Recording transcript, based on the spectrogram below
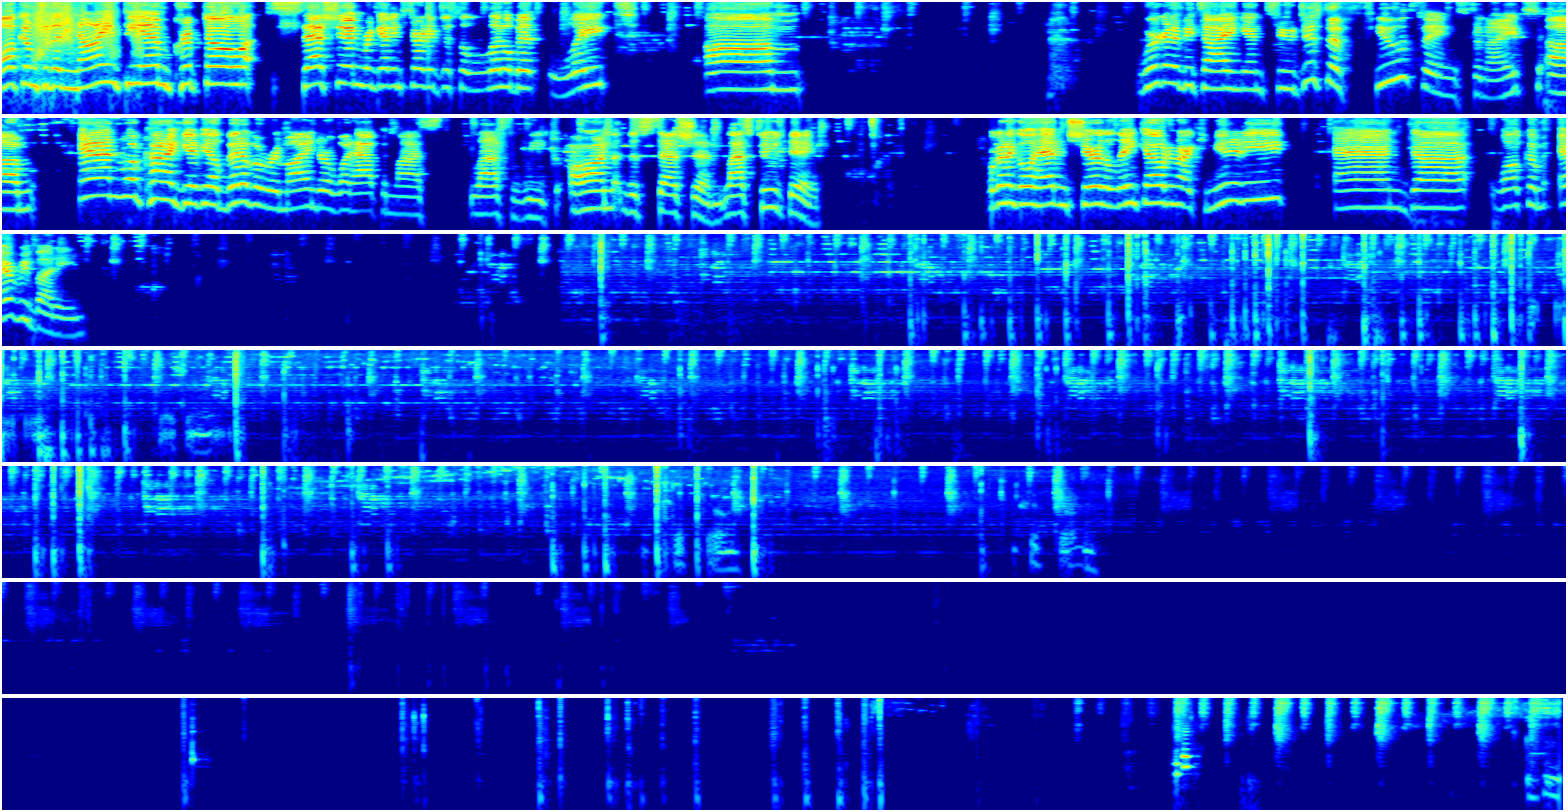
Welcome to the 9 p.m. crypto session. We're getting started just a little bit late. Um, we're going to be tying into just a few things tonight. Um, and we'll kind of give you a bit of a reminder of what happened last last week on the session, last Tuesday. We're going to go ahead and share the link out in our community and uh, welcome everybody.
